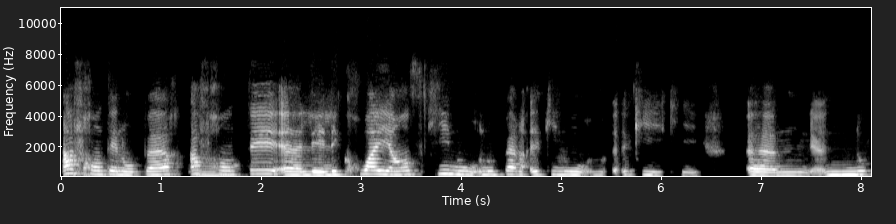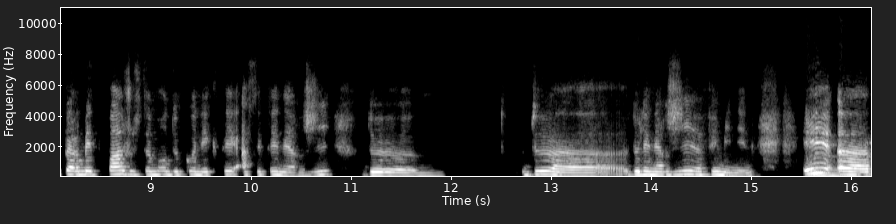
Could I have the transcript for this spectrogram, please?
affronter nos peurs, hmm. affronter euh, les, les, croyances qui nous, nous, qui nous, qui, qui, euh, nous permettent pas justement de connecter à cette énergie de, de, de l'énergie féminine. Et hmm.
